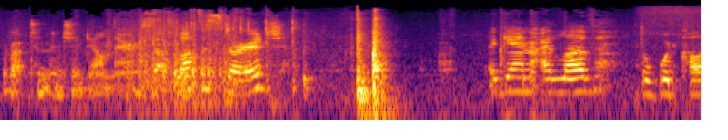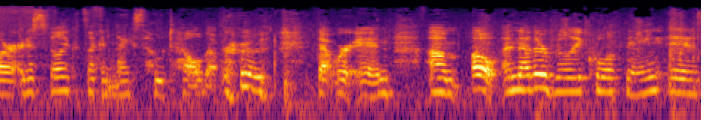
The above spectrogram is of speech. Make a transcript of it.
Forgot to mention down there. So lots of storage. Again, I love the wood color. I just feel like it's like a nice hotel that we're that we're in. Um, oh, another really cool thing is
